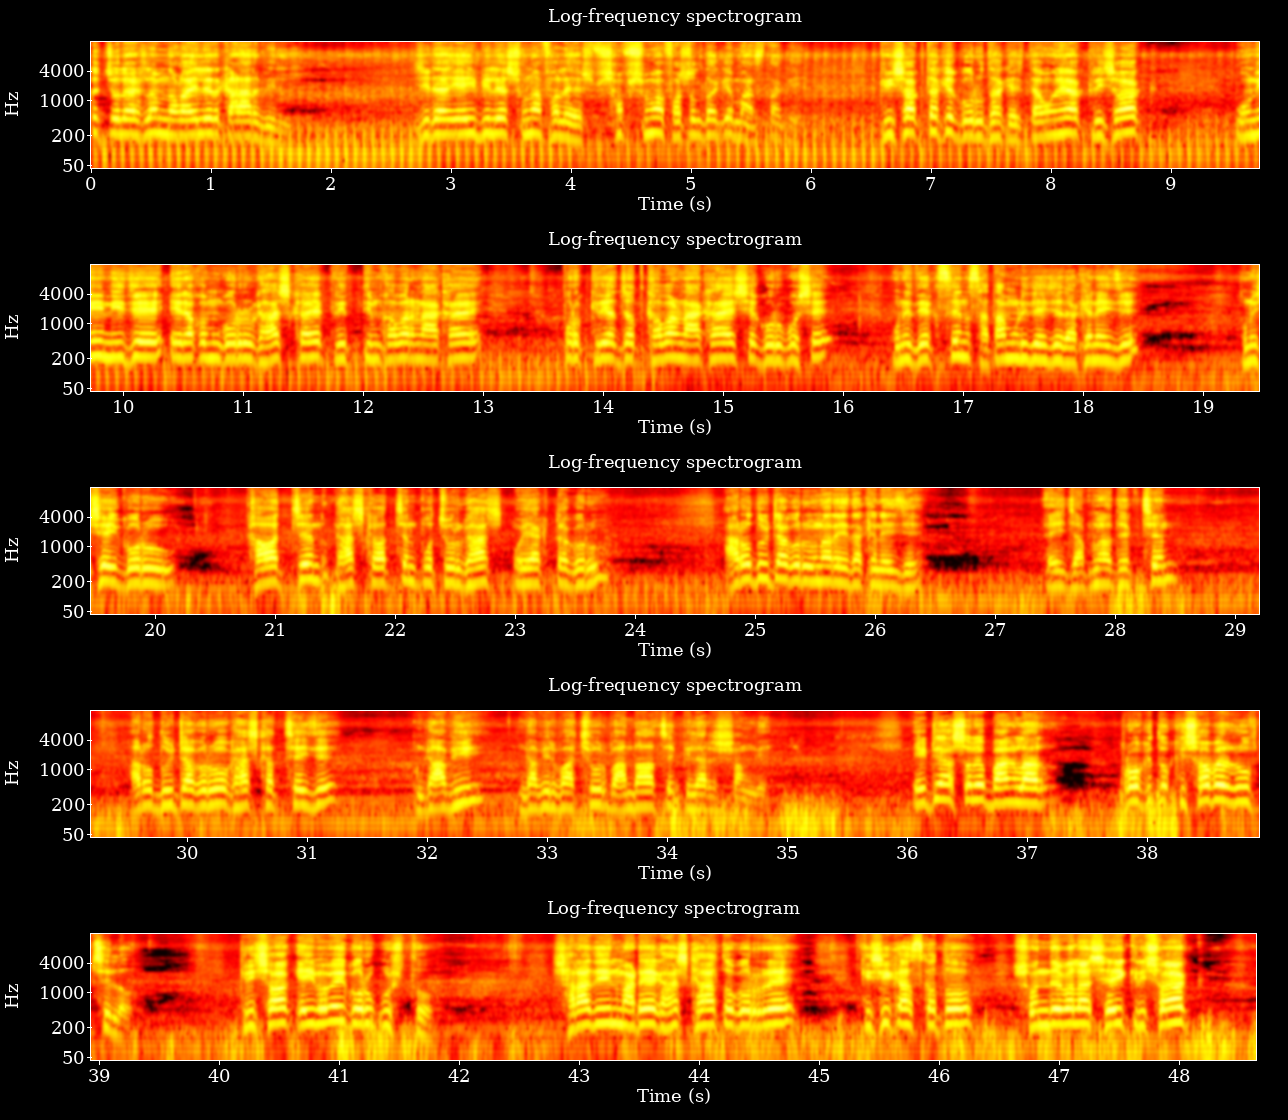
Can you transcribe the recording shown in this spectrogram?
চলে আসলাম নড়াইলের কাড়ার বিল, যেটা এই বিলে সোনা ফলে, সবসময় ফসল থাকে, মাছ থাকে, কৃষক থাকে, গরু থাকে। তেমনই কৃষক, উনি নিজে এরকম গরুর ঘাস খায়, কৃত্রিম খাবার না খায়, প্রক্রিয়াজাত খাবার না খায়, সে গরু পোষে। উনি দেখছেন সাতামুড়ি দিয়ে যে দেখেন এই যে, উনি সেই গরু খাওয়াচ্ছেন, ঘাস খাওয়াচ্ছেন, প্রচুর ঘাস, ওই একটা গরু। আরও দুইটা গরু ওনার এই দেখেন এই যে এই যে আপনারা দেখছেন। আরও দুইটা গরুও ঘাস খাচ্ছে এই যে, গাভী, গাভীর বাছুর বাঁধা আছে পিলারের সঙ্গে। এইটা আসলে বাংলার প্রকৃত কৃষকের রূপ ছিল। কৃষক এইভাবেই গরু পুষত। সারাদিন মাঠে ঘাস খাওয়াতো গরুরে, কৃষিকাজ কত সন্ধেবেলা সেই কৃষক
